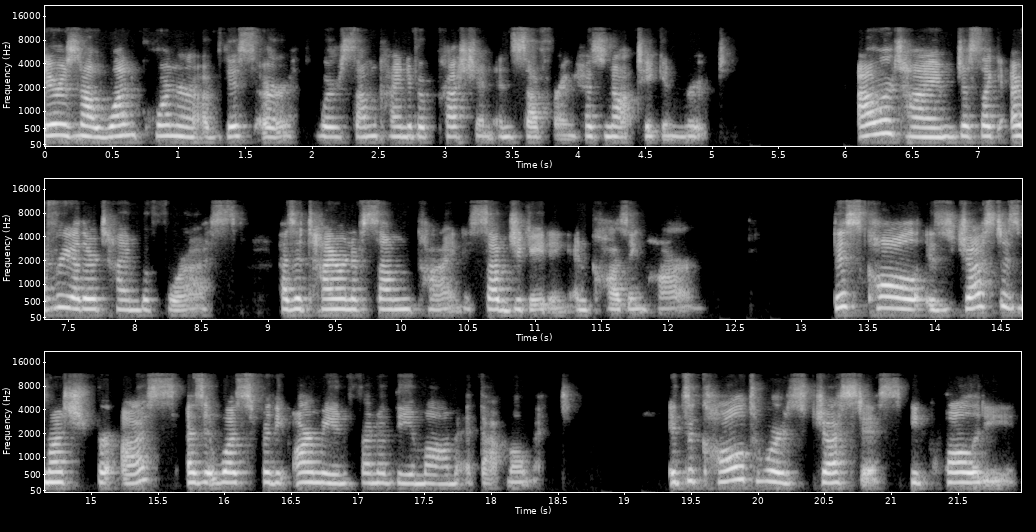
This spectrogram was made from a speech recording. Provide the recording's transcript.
There is not one corner of this earth where some kind of oppression and suffering has not taken root. Our time, just like every other time before us, has a tyrant of some kind subjugating and causing harm. This call is just as much for us as it was for the army in front of the Imam at that moment. It's a call towards justice, equality,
